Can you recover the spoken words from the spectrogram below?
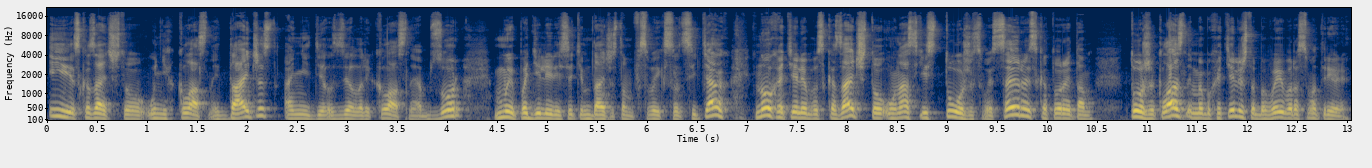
и сказать, что у них классный дайджест, они дел, сделали классный обзор, мы поделились этим дайджестом в своих соцсетях, но хотели бы сказать, что у нас есть тоже свой сервис, который там тоже классный, мы бы хотели, чтобы вы его рассмотрели.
